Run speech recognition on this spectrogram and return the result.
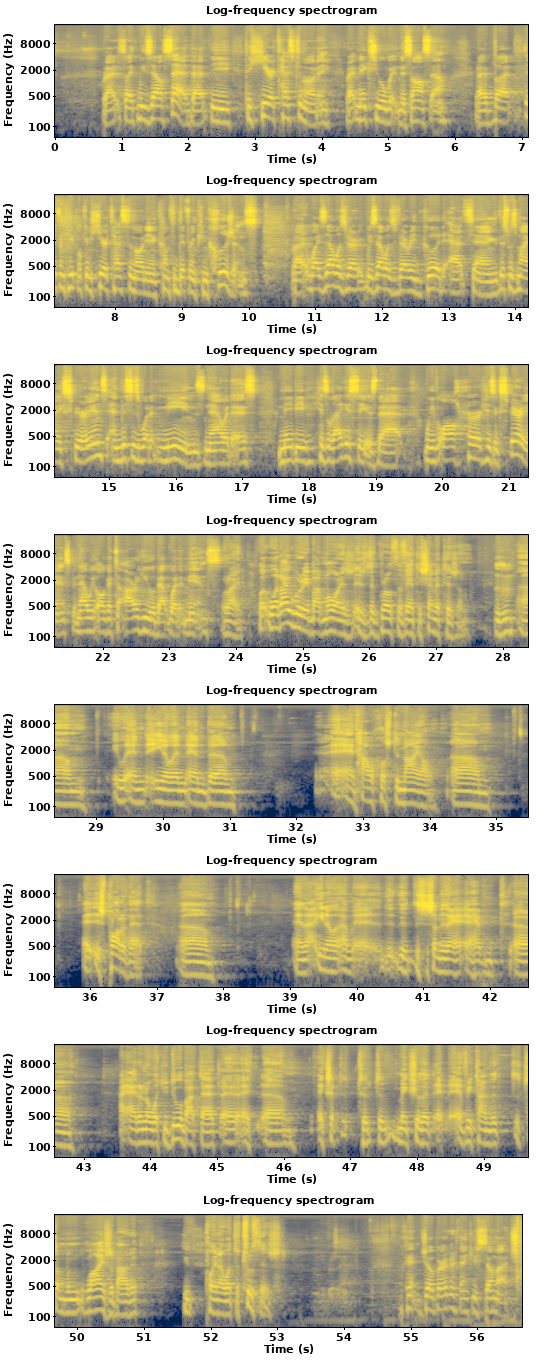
Right? It's like Wiesel said that the to hear testimony, right, makes you a witness also. Right? But different people can hear testimony and come to different conclusions right? Wiesel was very Wiesel was very good at saying this was my experience and this is what it means nowadays. Maybe his legacy is that we've all heard his experience, but now we all get to argue about what it means. Right. What, what I worry about more is, is the growth of anti-Semitism, mm-hmm. um, and you know, and and um, and Holocaust denial um, is part of that. Um, and I, you know, uh, this is something that I, haven't. Uh, I, I, don't know what you do about that, uh, um, except to, to make sure that every time that, someone lies about it, you point out what the truth is. 100%. Okay, Joe Berger, thank you so much.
